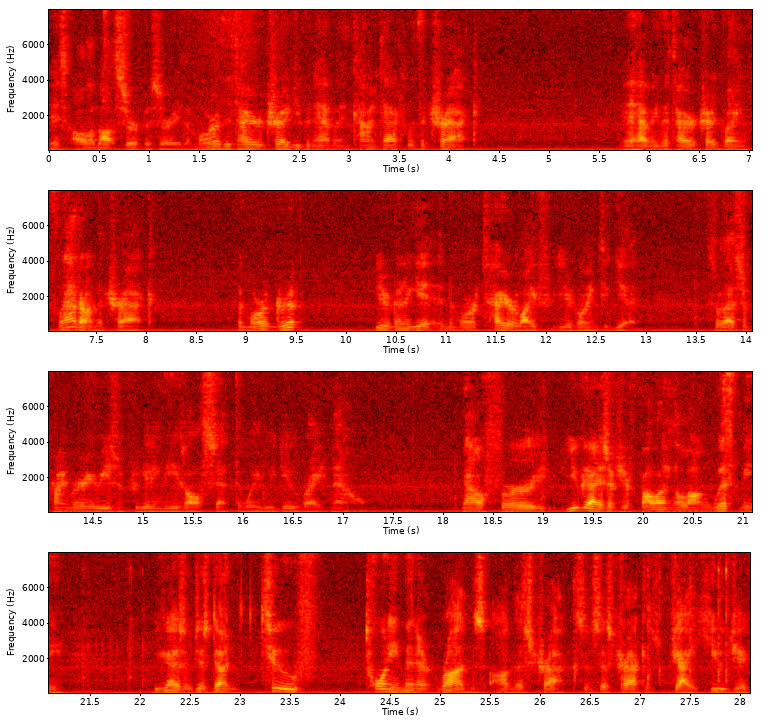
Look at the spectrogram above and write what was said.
it's all about surface area. The more of the tire tread you can have in contact with the track, and having the tire tread laying flat on the track, the more grip you're going to get and the more tire life you're going to get. So that's the primary reason for getting these all set the way we do right now. Now for you guys, if you're following along with me, you guys have just done two 20 minute runs on this track since this track is gigantic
